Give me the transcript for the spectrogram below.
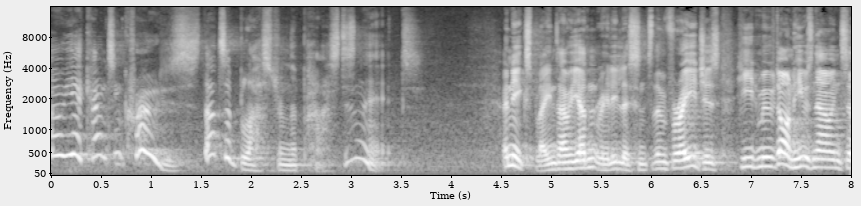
Oh, yeah, Counting Crows. That's a blast from the past, isn't it? And he explained how he hadn't really listened to them for ages. He'd moved on. He was now into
